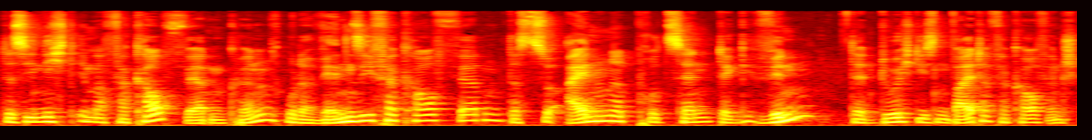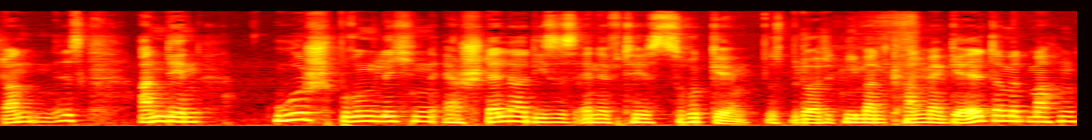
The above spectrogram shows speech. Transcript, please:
dass sie nicht immer verkauft werden können oder wenn sie verkauft werden, dass zu 100% der Gewinn, der durch diesen Weiterverkauf entstanden ist, an den ursprünglichen Ersteller dieses NFTs zurückgehen. Das bedeutet, niemand kann mehr Geld damit machen,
